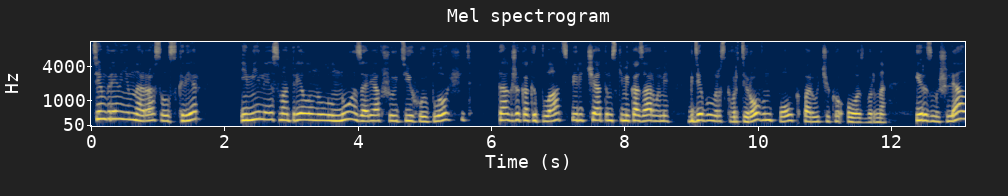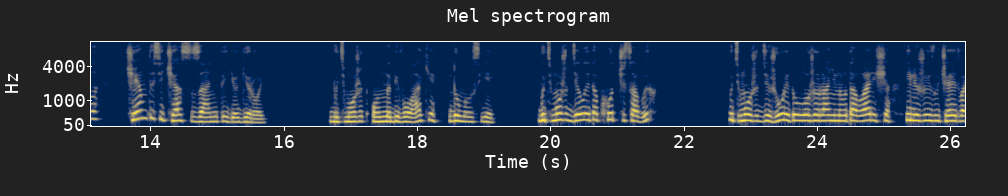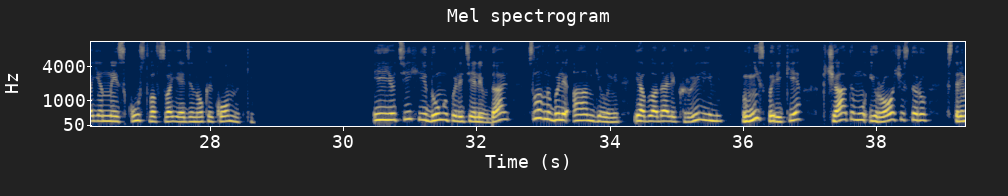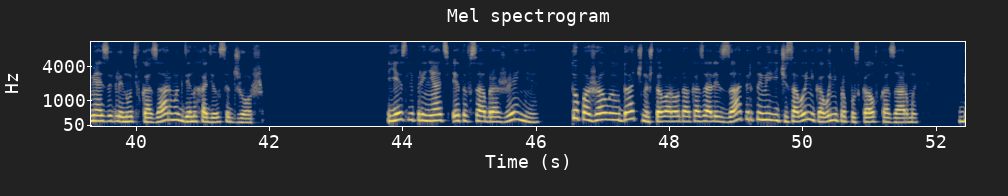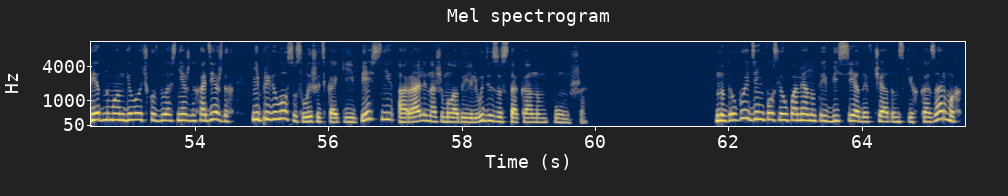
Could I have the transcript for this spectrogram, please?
Тем временем на Рассел-сквер Эмилия смотрела на луну, озарявшую тихую площадь, так же, как и плац перед Чатамскими казармами, где был расквартирован полк поручика Осборна, и размышляла, чем-то сейчас занят ее герой. «Быть может, он на бивуаке?» — думалось ей. «Быть может, делает обход часовых?» Быть может, дежурит у ложа раненого товарища или же изучает военное искусство в своей одинокой комнатке. И ее тихие думы полетели вдаль, словно были ангелами и обладали крыльями, вниз по реке, к Чатаму и Рочестеру, стремясь заглянуть в казармы, где находился Джордж. Если принять это в соображение, то, пожалуй, удачно, что ворота оказались запертыми и часовой никого не пропускал в казармы — Бедному ангелочку в белоснежных одеждах не привелось услышать, какие песни орали наши молодые люди за стаканом пунша. На другой день после упомянутой беседы в чатамских казармах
